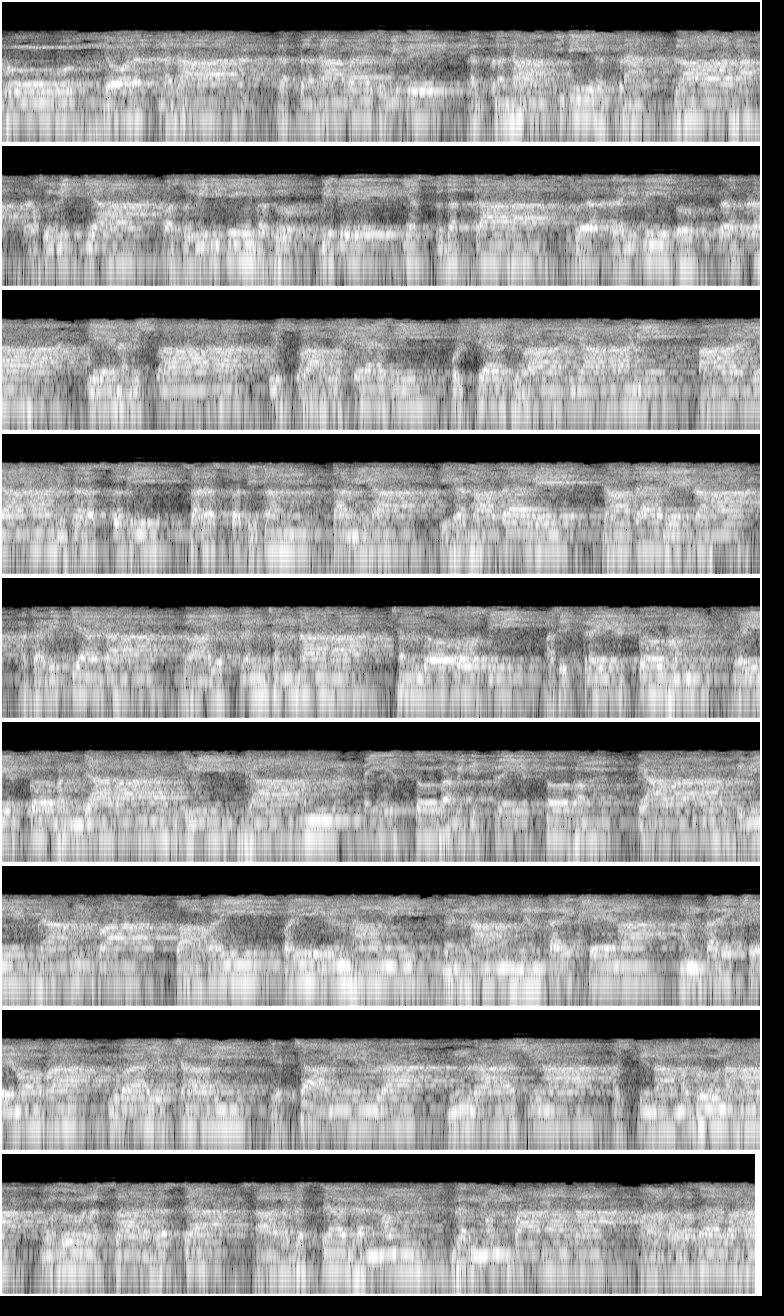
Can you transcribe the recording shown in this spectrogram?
भूः यो रत्नधाः रत्नधा वसुवित् रत्नधा इति रत्नदाः वसुविद्यः वसुविदिति वसुवित् यः सुदत्राः सुदत्र इति सुदत्राः। येन विश्वाः। विश्वा पुष्यसि। पुष्यसि वार्याणि। आर्याणि सरस्वती। सरस्वति तम् तमिह इह धातवे। धातवेकः अकरित्यकः गायत्रम् छन्दाः छन्दोऽसि असि त्रयेष्टोभम् त्रयेष्टोभम् द्यावापृथिवीभ्याम् त्रयेष्टोभमिति त्रयेष्टोभम् द्यावापृथिवीभ्याम् त्वा त्वापरी परिगृह्णामि गृह्णाम्यन्तरिक्षेण अन्तरिक्षेणोप उपयच्छामि। यच्छामीन्द्र इन्द्राश्विना अश्विना मधूनः। मधूनः सारगस्य सारगस्य घर्मम् घर्मम् पानात पातवसवः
